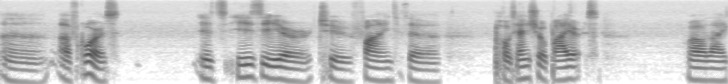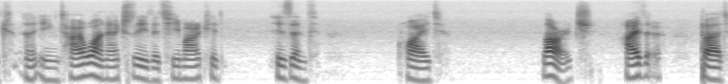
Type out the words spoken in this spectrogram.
uh, of course it's easier to find the potential buyers well, like uh, in Taiwan, actually, the tea market isn't quite large either. But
